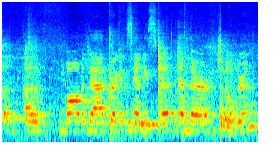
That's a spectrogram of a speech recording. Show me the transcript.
a, a mom and dad, Greg and Sandy Smith, and their children,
